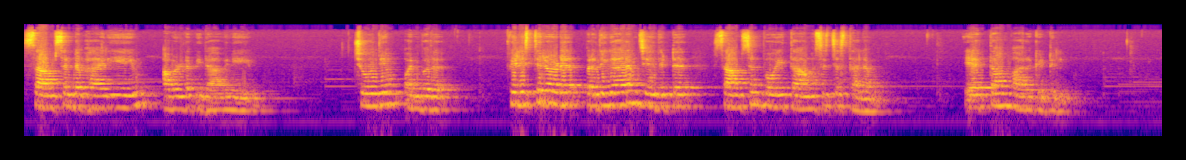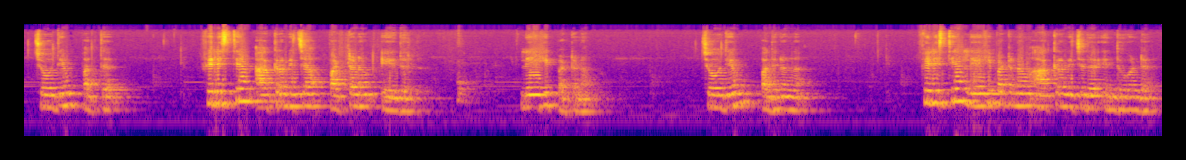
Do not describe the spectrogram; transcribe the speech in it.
സാംസന്റെ ഭാര്യയെയും അവളുടെ പിതാവിനെയും. ചോദ്യം ഒൻപത്. ഫിലിസ്തീനോട് പ്രതികാരം ചെയ്തിട്ട് സാംസൺ പോയി താമസിച്ച സ്ഥലം. ഏത്താം പാറക്കെട്ടിൽ. ചോദ്യം പത്ത്. ഫിലിസ്തീൻ ആക്രമിച്ച പട്ടണം ഏത്? ലേഹി പട്ടണം. ചോദ്യം പതിനൊന്ന്. ഫിലിസ്തീൻ ലേഹി പട്ടണം ആക്രമിച്ചത് എന്തുകൊണ്ട്?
